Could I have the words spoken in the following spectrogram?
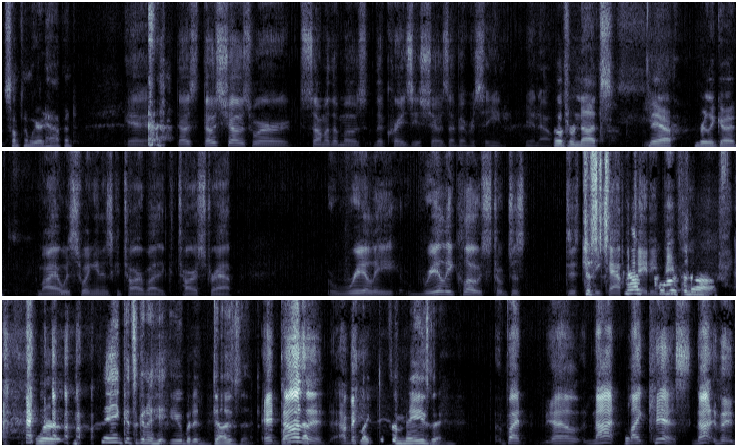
Something weird happened. Yeah. those those shows were some of the most the craziest shows I've ever seen, you know. Those were nuts. Yeah, really good. Maya was swinging his guitar by the guitar strap really really close to just just, Just decapitating just close people. enough where you think it's gonna hit you, but it doesn't. It Like, doesn't. I mean, Like it's amazing. but uh, not like Kiss. Not the,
